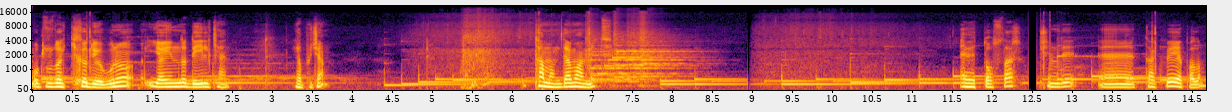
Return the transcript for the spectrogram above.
30 dakika diyor. Bunu yayında değilken yapacağım. Tamam devam et. Evet dostlar. Şimdi ee, takviye yapalım.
